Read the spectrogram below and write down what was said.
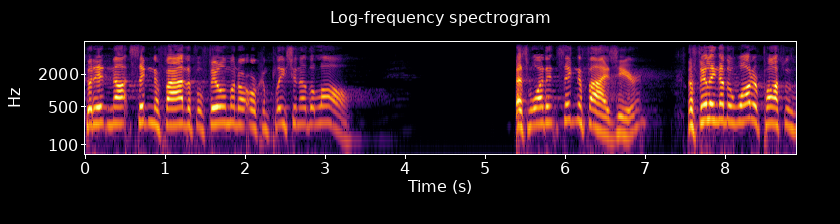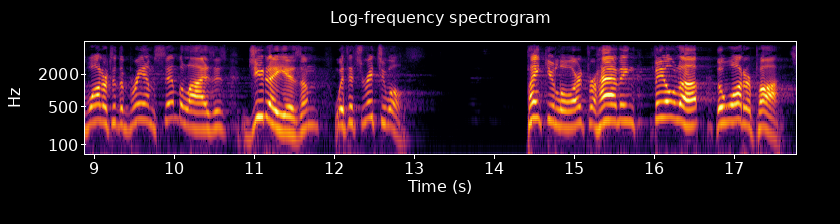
could it not signify the fulfillment or, or completion of the law? That's what it signifies here. The filling of the water pots with water to the brim symbolizes Judaism with its rituals. Thank you, Lord, for having filled up the water pots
